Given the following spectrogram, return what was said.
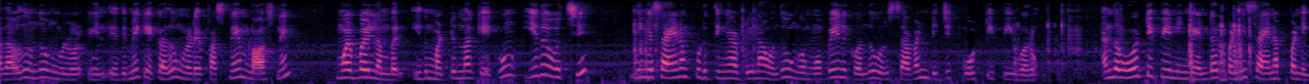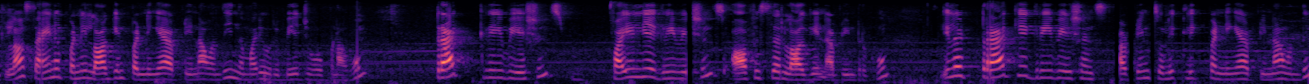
அதாவது வந்து உங்களோட எதுவுமே கேட்காது. உங்களுடைய first name last name mobile number இது மட்டும்தான் கேட்கும். இதை வச்சு நீங்கள் சைன் அப் கொடுத்தீங்க அப்படின்னா வந்து உங்கள் மொபைலுக்கு வந்து ஒரு செவன் டிஜிட் ஓடிபி வரும். அந்த ஓடிபியை நீங்கள் என்டர் பண்ணி சைன் அப் பண்ணிக்கலாம். சைன் அப் பண்ணி லாகின் பண்ணீங்க அப்படின்னா வந்து இந்த மாதிரி ஒரு பேஜ் ஓப்பன் ஆகும். Track grievances file a grievances officer login அப்படின்னு இருக்கும். இல்லை ட்ராக் ஏ கிரீவியேஷன்ஸ் அப்படின்னு சொல்லி கிளிக் பண்ணீங்க அப்படின்னா வந்து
